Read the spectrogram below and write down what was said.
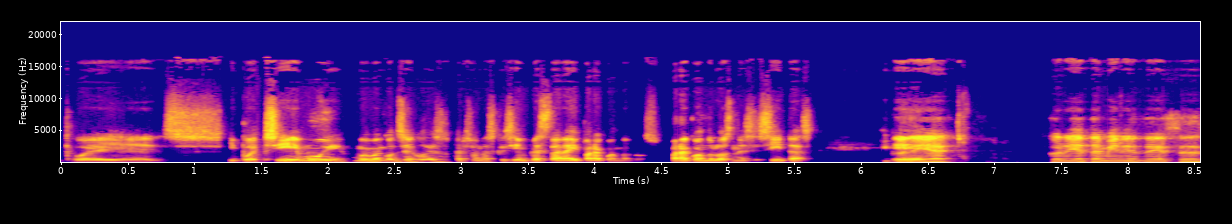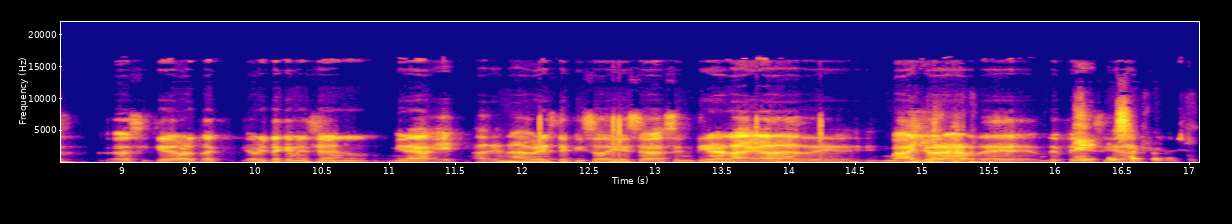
pues, y pues sí, muy, muy buen consejo de esas personas que siempre están ahí para cuando los, para cuando los necesitas. Y con Eh, ella, con ella también es de esas, así que ahorita, ahorita que mencionan, mira, eh, Adriana va a ver este episodio y se va a sentir halagada de, va a llorar de, de felicidad. Exactamente.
